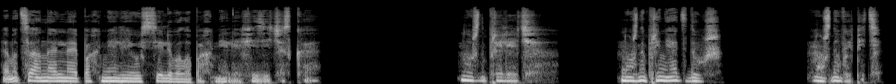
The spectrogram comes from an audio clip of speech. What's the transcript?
Эмоциональное похмелье усиливало похмелье физическое. Нужно прилечь. Нужно принять душ. Нужно выпить.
